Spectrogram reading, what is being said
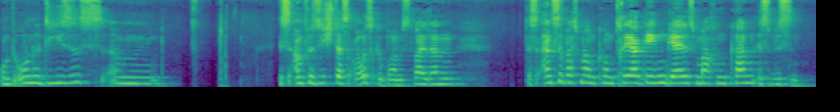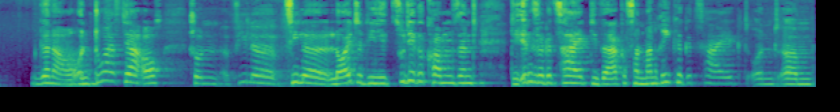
Und ohne dieses ähm, ist an für sich das ausgebremst, weil dann das Einzige, was man konträr gegen Geld machen kann, ist Wissen. Genau. Und du hast ja auch schon viele, viele Leute, die zu dir gekommen sind, die Insel gezeigt, die Werke von Manrike gezeigt und ähm,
